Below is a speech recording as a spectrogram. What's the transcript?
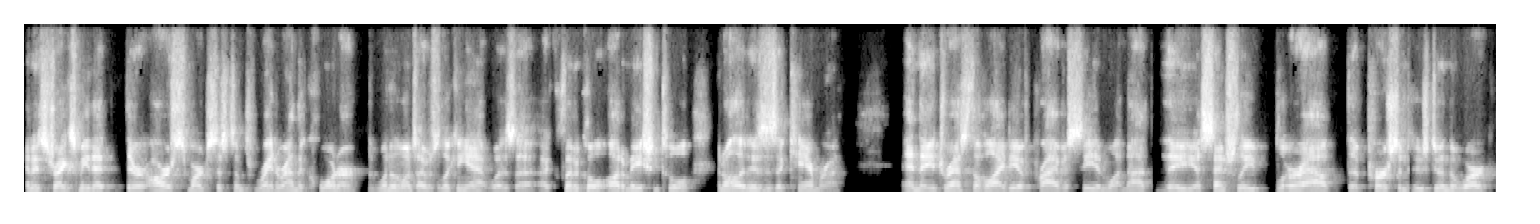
And it strikes me that there are smart systems right around the corner. One of the ones I was looking at was a, a, clinical automation tool, and all it is is a camera. And they address the whole idea of privacy and whatnot. They essentially blur out the person who's doing the work,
